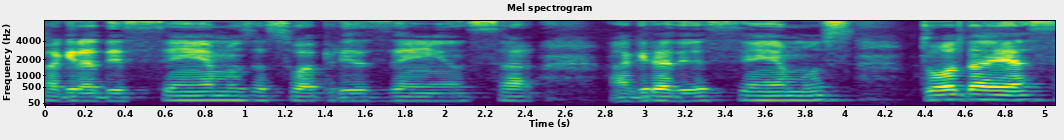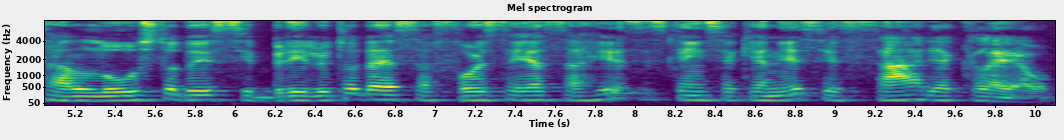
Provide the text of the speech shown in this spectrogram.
Agradecemos a sua presença, agradecemos toda essa luz, todo esse brilho, toda essa força e essa resistência que é necessária, Cleo,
